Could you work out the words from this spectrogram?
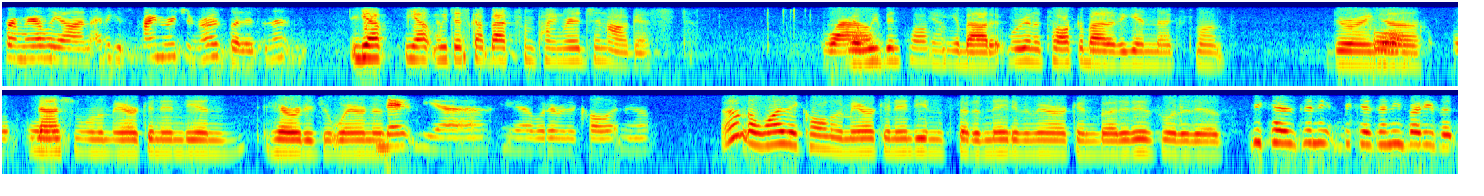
primarily on I think it's Pine Ridge and Rosebud, isn't it? Yep. Yep. We just got back from Pine Ridge in August. Wow. Yeah, we've been talking Yeah. about it. We're going to talk about it again next month during cool. uh cool, cool. National and American Indian Heritage Awareness. Na- yeah, yeah, whatever they call it now. I don't know why they call it American Indian instead of Native American, but it is what it is. Because any because anybody that's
